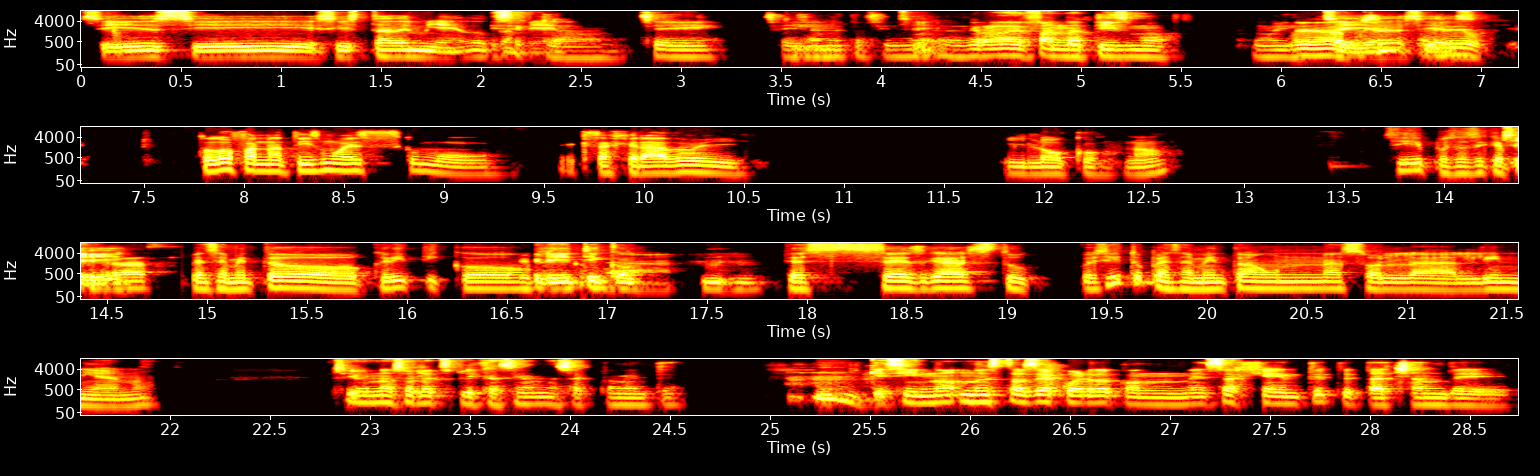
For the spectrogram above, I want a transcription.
Sí, sí, sí está de miedo también. Sí, sí, la neta, sí. El grado de fanatismo. Muy... sí, pues así es. Todo fanatismo es como exagerado y, y loco, ¿no? Sí, pues hace que pierdas pensamiento crítico. Crítico. Te sesgas tu, pues sí, tu pensamiento a una sola línea, ¿no? Sí, una sola explicación, exactamente. Que si no, no estás de acuerdo con esa gente, te tachan de,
